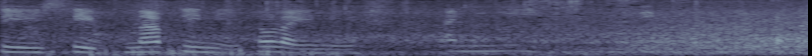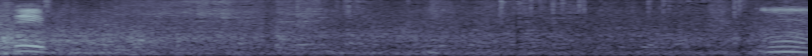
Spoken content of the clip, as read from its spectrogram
สี่สิบนับที่นี่เท่าไหร่นี่ อันนี้สิบสิบอืม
